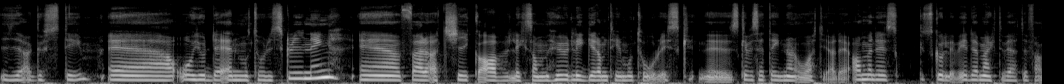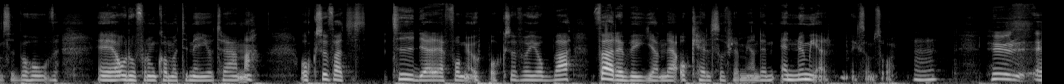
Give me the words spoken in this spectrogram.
i augusti eh, och gjorde en motorisk screening eh, för att kika av liksom, hur ligger de till motorisk. Eh, ska vi sätta in några åtgärder? Ja men det skulle vi, det märkte vi att det fanns ett behov. Eh, och då får de komma till mig och träna. Också för att tidigare fånga upp också för att jobba förebyggande och hälsofrämjande ännu mer. Liksom så. Mm. Hur, eh,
